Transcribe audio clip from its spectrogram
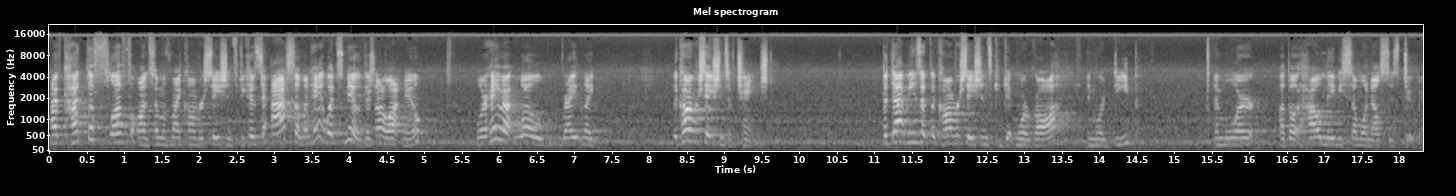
I've cut the fluff on some of my conversations because to ask someone, hey, what's new? There's not a lot new. Or, hey, uh, well, right, like, the conversations have changed. But that means that the conversations can get more raw and more deep and more about how maybe someone else is doing.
